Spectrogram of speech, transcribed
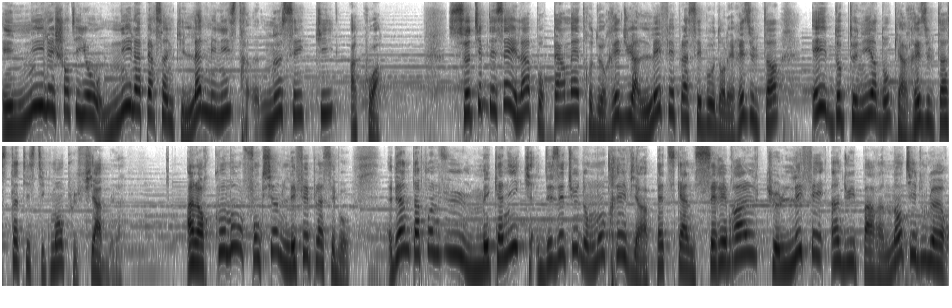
et ni l'échantillon ni la personne qui l'administre ne sait qui a quoi. Ce type d'essai est là pour permettre de réduire l'effet placebo dans les résultats et d'obtenir donc un résultat statistiquement plus fiable. Alors comment fonctionne l'effet placebo? Eh bien d'un point de vue mécanique, des études ont montré via un PET scan cérébral que l'effet induit par un antidouleur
